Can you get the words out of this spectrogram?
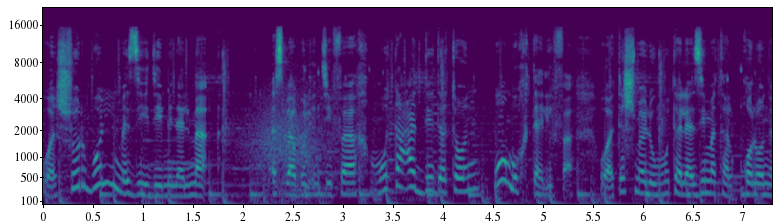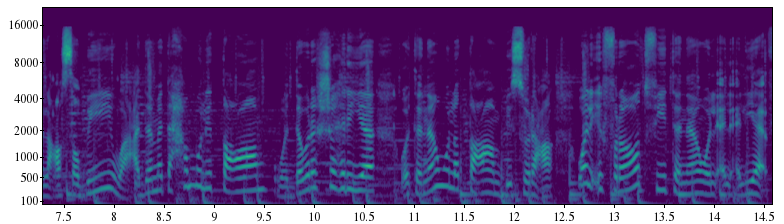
وشرب المزيد من الماء. أسباب الانتفاخ متعددة ومختلفة وتشمل متلازمة القولون العصبي وعدم تحمل الطعام والدورة الشهرية وتناول الطعام بسرعة والإفراط في تناول الألياف.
